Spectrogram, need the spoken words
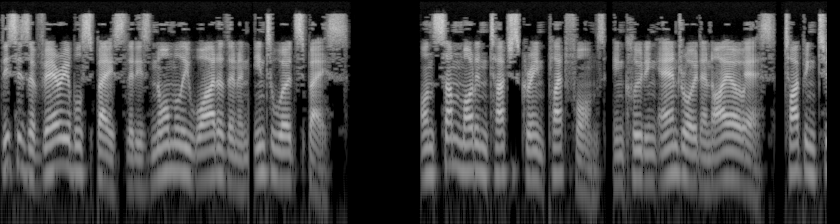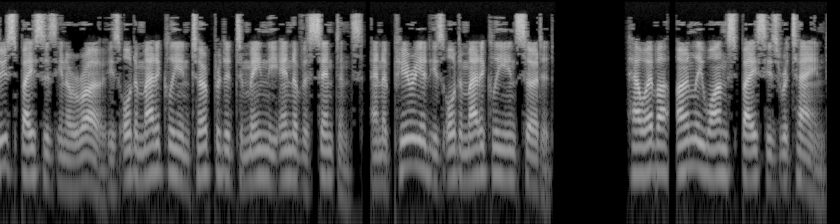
This is a variable space that is normally wider than an interword space. On some modern touchscreen platforms, including Android and iOS, typing two spaces in a row is automatically interpreted to mean the end of a sentence, and a period is automatically inserted. However, only one space is retained.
